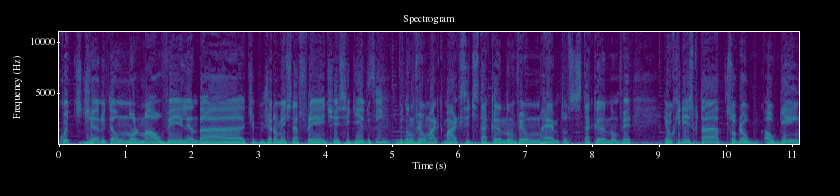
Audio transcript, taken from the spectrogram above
cotidiano e tão normal ver ele andar, tipo, geralmente na frente, seguido. Sim. Não ver o Mark Marques se destacando, não ver um Hamilton se destacando, não ver. Eu queria escutar sobre al- alguém.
